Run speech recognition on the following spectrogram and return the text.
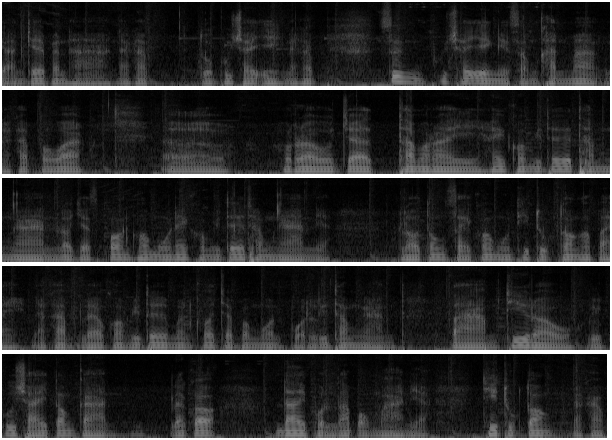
การแก้ปัญหานะครับ ตัวผู้ใช้เองนะครับ ซึ่งผู้ใช้เองเนี่ยสำคัญมากนะครับ เพราะว่าเราจะทำอะไรให้คอมพิวเตอร์ทำงาน เราจะป้อนข้อมูลให้คอมพิวเตอร์ทำงานเนี่ยเราต้องใส่ข้อมูลที่ถูกต้องเข้าไปนะครับ แล้วคอมพิวเตอร์มันก็จะประมวลผลหรือทำงานตามที่เราหรือผู้ใช้ต้องการ แล้วก็ ได้ผลลัพธ์ออกมาเนี่ยที่ถูกต้องนะครับ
